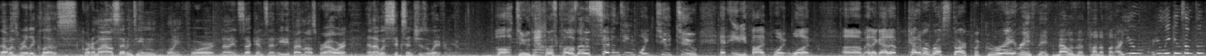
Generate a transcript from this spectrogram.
That was really close. Quarter mile, 17.49 seconds at 85 miles per hour, and I was six inches away from you. Oh, dude, that was close. That was 17.22 at 85.1. Um, and I got a kind of a rough start, but great race, Nathan. That was a ton of fun. Are you are you leaking something?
